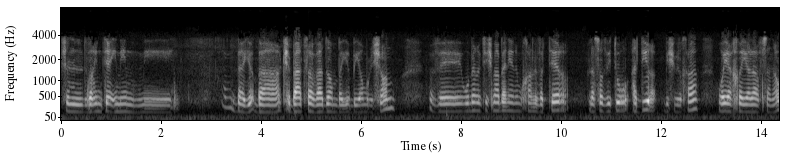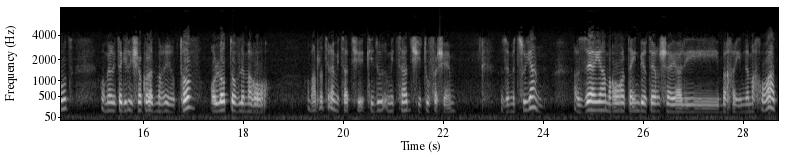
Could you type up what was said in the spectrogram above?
של דברים טעימים. כשבא הצלב האדום ביום ראשון, והוא אומר לי, תשמע בני, אני מוכן לוותר, לעשות ויתור אדיר בשבילך, הוא היה אחראי על האפסנאות. הוא אומר לי, תגיד לי, שוקולד מריר טוב או לא טוב למרור? אמרתי לו, תראה, מצד, ש... מצד שיתוף השם, זה מצוין. אז זה היה המרור הטעים ביותר שהיה לי בחיים. למחרת,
